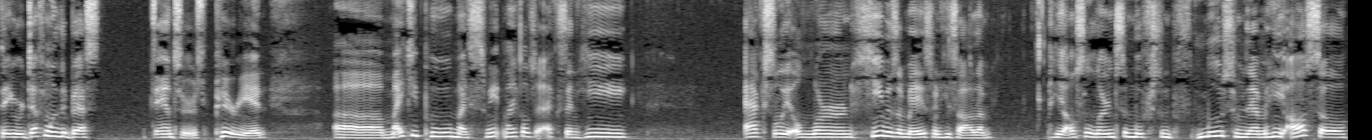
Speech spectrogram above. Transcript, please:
they were definitely the best dancers period. Uh mikey poo my sweet michael jackson he actually learned he was amazed when he saw them. He also learned some moves, some moves from them. He also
